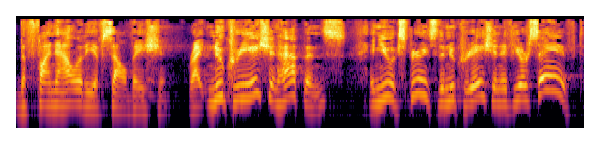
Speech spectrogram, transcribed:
the finality of salvation, right? New creation happens and you experience the new creation if you're saved,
